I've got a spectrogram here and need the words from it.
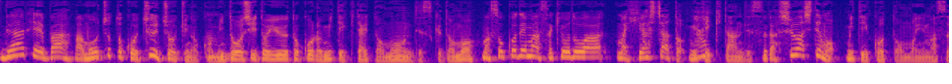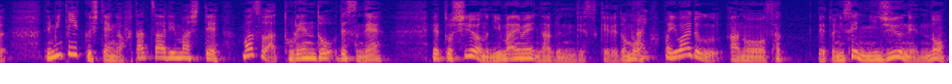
であれば、まあ、もうちょっとこう中長期のこう見通しというところを見ていきたいと思うんですけども、まあ、そこでまあ先ほどはまあ冷やしチャート見てきたんですが、はい、週足でも見ていこうと思います。で、見ていく視点が2つありまして、まずはトレンドですね。えっと、資料の2枚目になるんですけれども、はいまあ、いわゆる、あの、さえっと、2020年の、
